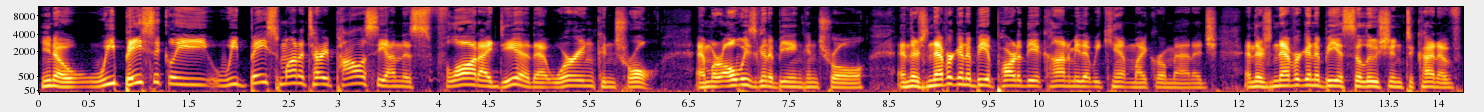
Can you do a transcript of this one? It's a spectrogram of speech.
you know, we basically we base monetary policy on this flawed idea that we're in control and we're always going to be in control and there's never going to be a part of the economy that we can't micromanage and there's never going to be a solution to kind of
